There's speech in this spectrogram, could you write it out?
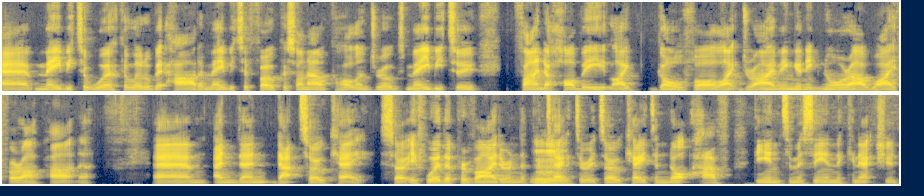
uh, maybe to work a little bit harder, maybe to focus on alcohol and drugs, maybe to find a hobby like golf or like driving and ignore our wife or our partner. Um, and then that's okay. So if we're the provider and the hmm. protector, mm. it's okay to not have the intimacy and the connection.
